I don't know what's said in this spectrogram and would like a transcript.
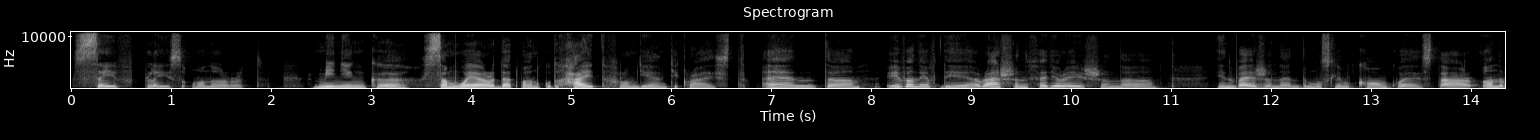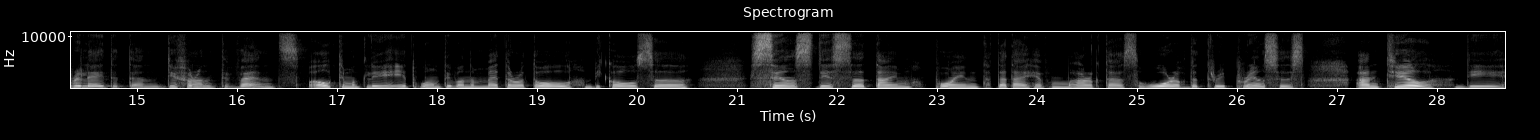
safe place on earth, meaning uh, somewhere that one could hide from the Antichrist. And uh, even if the Russian Federation uh, invasion and the Muslim conquest are unrelated and different events, ultimately it won't even matter at all because uh, since this uh, time point that I have marked as War of the Three Princes until the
